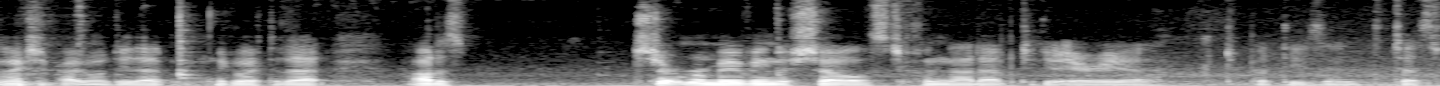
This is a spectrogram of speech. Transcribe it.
I actually probably won't do that. Neglect to that. I'll just start removing the shelves to clean that up to get area to put these in to test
